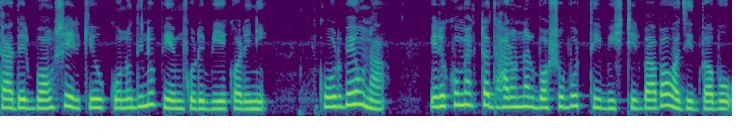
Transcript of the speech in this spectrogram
তাদের বংশের কেউ কোনোদিনও প্রেম করে বিয়ে করেনি। করবেও না। এরকম একটা ধারণার বশবর্তী বৃষ্টির বাবা অজিতবাবু।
